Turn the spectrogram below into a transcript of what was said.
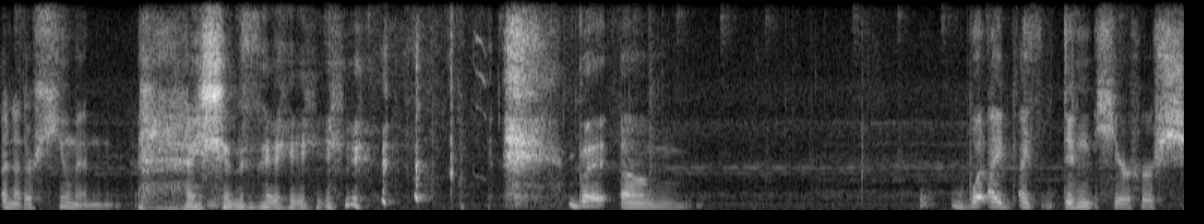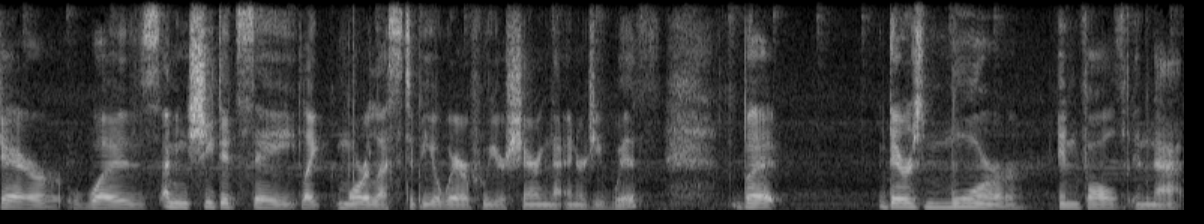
another human, I should say. but um, what I, I didn't hear her share was, I mean, she did say, like, more or less to be aware of who you're sharing that energy with, but there's more involved in that,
